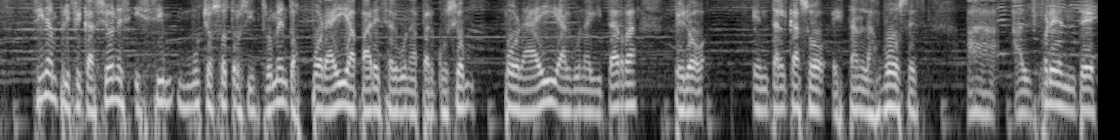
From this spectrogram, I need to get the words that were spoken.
sin amplificaciones y sin muchos otros instrumentos. Por ahí aparece alguna percusión, por ahí alguna guitarra, pero en tal caso están las voces a- al frente.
